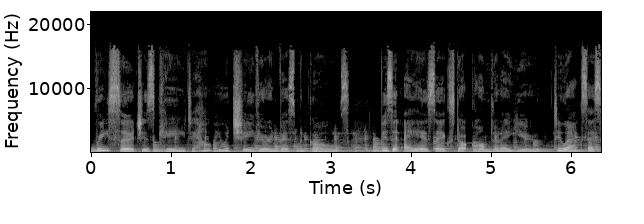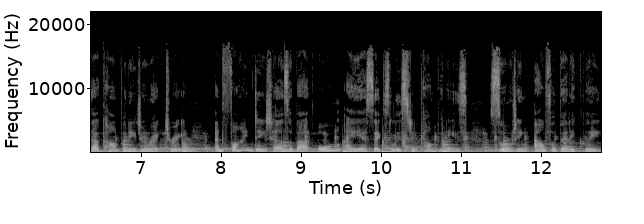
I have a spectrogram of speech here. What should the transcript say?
Research is key to help you achieve your investment goals. Visit asx.com.au to access our company directory and find details about all ASX listed companies, sorting alphabetically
